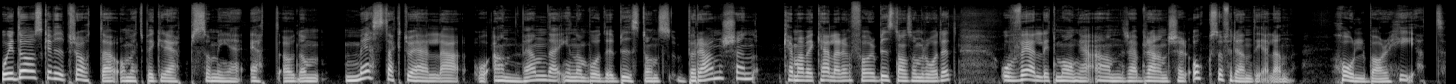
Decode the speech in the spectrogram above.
Och idag ska vi prata om ett begrepp som är ett av de mest aktuella och använda inom både biståndsbranschen, kan man väl kalla den för, biståndsområdet, och väldigt många andra branscher också för den delen, hållbarhet.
